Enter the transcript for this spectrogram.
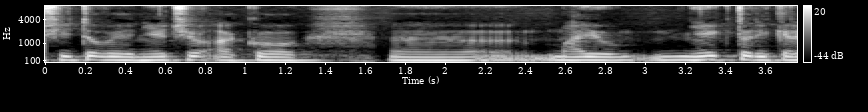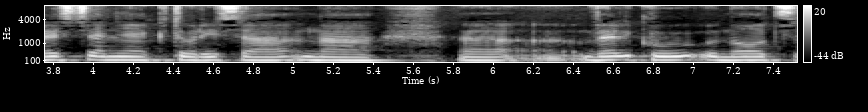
šítov je niečo ako majú niektorí kresťania, ktorí sa na veľkú noc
